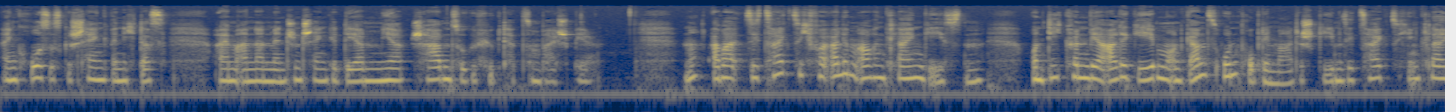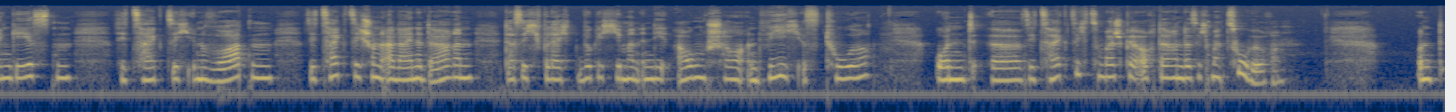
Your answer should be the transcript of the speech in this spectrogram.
ein großes Geschenk, wenn ich das einem anderen Menschen schenke, der mir Schaden zugefügt hat, zum Beispiel. Ne? Aber sie zeigt sich vor allem auch in kleinen Gesten. Und die können wir alle geben und ganz unproblematisch geben. Sie zeigt sich in kleinen Gesten, sie zeigt sich in Worten, sie zeigt sich schon alleine darin, dass ich vielleicht wirklich jemand in die Augen schaue und wie ich es tue. Und äh, sie zeigt sich zum Beispiel auch darin, dass ich mal zuhöre. Und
